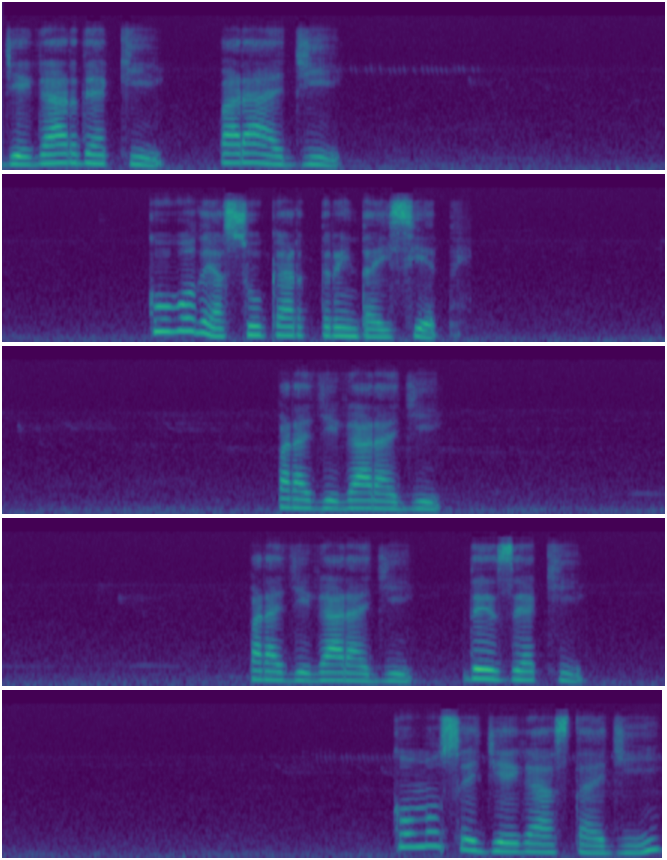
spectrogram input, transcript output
Llegar de aquí para allí. Cubo de azúcar 37. Para llegar allí. Para llegar allí, desde aquí. ¿Cómo se llega hasta allí?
